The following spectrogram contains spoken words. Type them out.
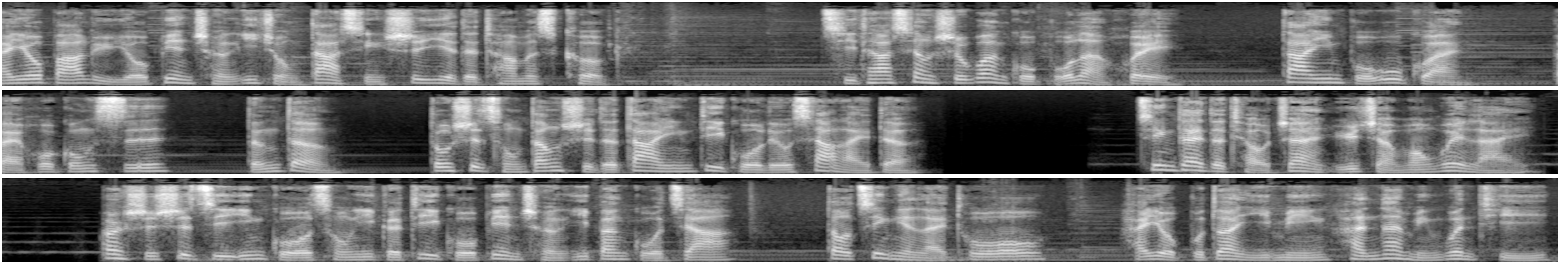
还有把旅游变成一种大型事业的 Thomas Cook。其他像是万国博览会、大英博物馆、百货公司等等，都是从当时的大英帝国留下来的。近代的挑战与展望未来。二十世纪，英国从一个帝国变成一般国家，到近年来脱欧，还有不断移民和难民问题，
